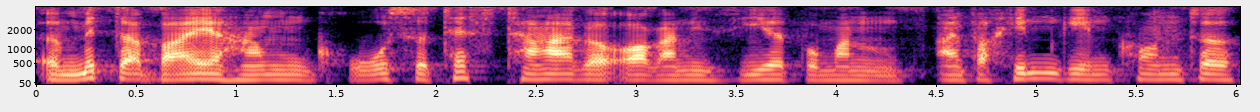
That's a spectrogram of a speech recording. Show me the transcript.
äh, mit dabei, haben große Testtage organisiert, wo man einfach hingehen konnte.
